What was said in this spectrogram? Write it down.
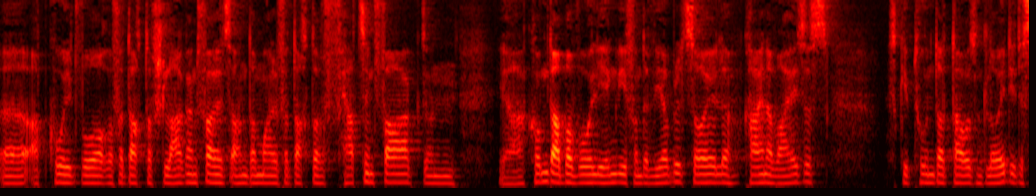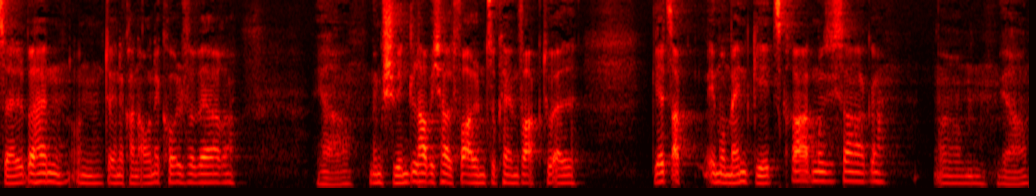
äh, abgeholt worden, Verdacht auf Schlaganfall, das andere Mal Verdacht auf Herzinfarkt und ja, kommt aber wohl irgendwie von der Wirbelsäule, keiner weiß es. Es gibt 100.000 Leute, die dasselbe haben und denen kann auch nicht geholfen werden. Ja, mit dem Schwindel habe ich halt vor allem zu kämpfen aktuell. Jetzt im Moment geht es gerade, muss ich sagen. Ähm, ja,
